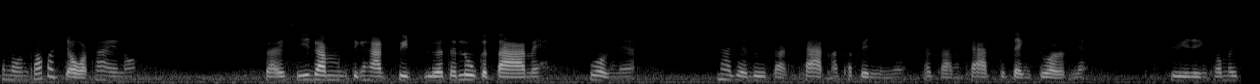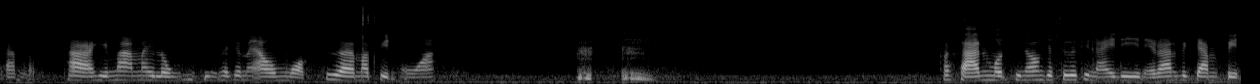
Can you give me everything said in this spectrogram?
ถนนเขาก็จอดให้เนาะสายสีดำติงหาดปิดเหลือแต่ลูกกระตาไหมพวกเนี้ย น่าจะดูต่างชาตินะถ้าเป็นอย่างเงี้ย ถ้าต่างชาติจะแต่งตัวแบบเนี้ยสวีเดนเขาไม่ทำหรอกถ้าหิมะไม่ลงจริงๆเขาจะไม่เอาหมวกเสื้อมาปิดหัว ข้าวสารหมดพี่น้องจะซื้อที่ไหนดีเนี่ยร้านประจำปิด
